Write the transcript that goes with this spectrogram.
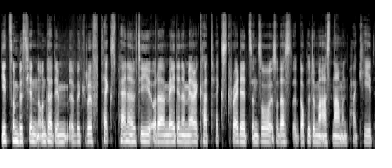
geht so ein bisschen unter dem äh, Begriff Tax Penalty oder Made in America Tax Credits und so, so das doppelte Maßnahmenpaket.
